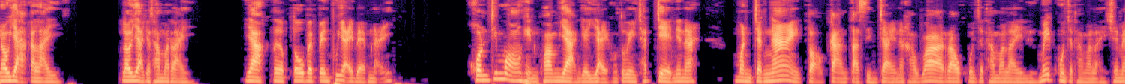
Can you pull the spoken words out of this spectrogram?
เราอยากอะไร เราอยากจะทำอะไร อยากเติบโตไปเป็นผู้ใหญ่แบบไหน คนที่มองเห็นความอยากใหญ่ ๆ ของตัวเองชัดเจนเนี่ยนะมันจะง่ายต่อการตัดสินใจนะครับว่าเราควรจะทำอะไรหรือไม่ควรจะทำอะไรใช่ไหม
